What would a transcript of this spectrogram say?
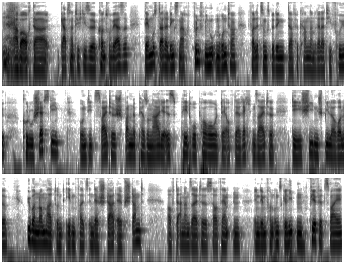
Aber auch da gab es natürlich diese Kontroverse. Der musste allerdings nach fünf Minuten runter, verletzungsbedingt. Dafür kam dann relativ früh Kuluszewski. Und die zweite spannende Personalie ist Pedro Porro, der auf der rechten Seite die Schiedenspielerrolle übernommen hat und ebenfalls in der Startelf stand. Auf der anderen Seite Southampton in dem von uns geliebten 4-4-2,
